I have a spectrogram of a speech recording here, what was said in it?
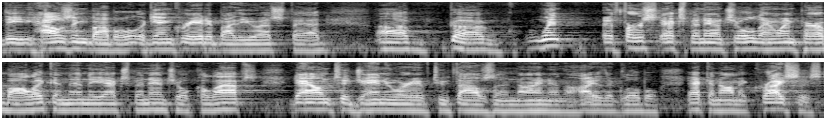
the housing bubble, again created by the US Fed, uh, went first exponential, then went parabolic, and then the exponential collapse down to January of 2009 and the height of the global economic crisis.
